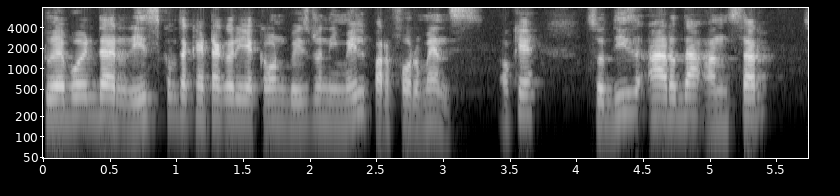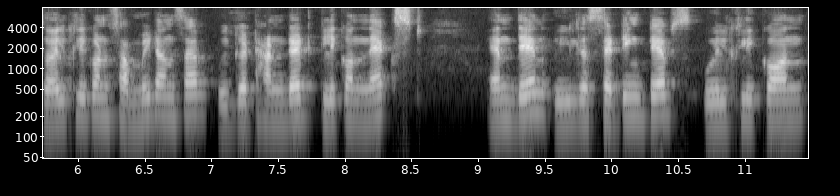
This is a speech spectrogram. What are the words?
To avoid the risk of the category account based on email performance. Okay? So these are the answer. So i'll click on submit answer. We get 100 click on next. And then we'll just setting tabs. We'll click on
